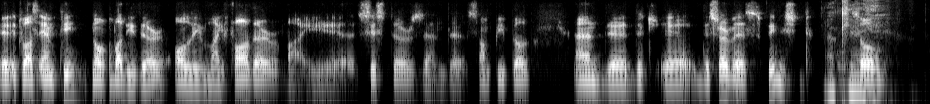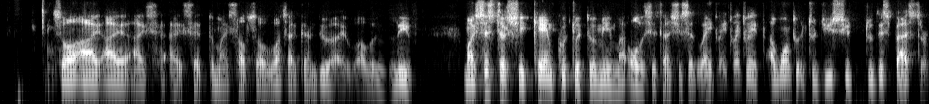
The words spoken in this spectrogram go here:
it was empty, nobody there, only my father, my uh, sisters, and uh, some people. And uh, the uh, the service finished. Okay. So, so I, I I I said to myself, so what I can do, I, I will leave. My sister, she came quickly to me, my older sister, and she said, wait, wait, wait, wait. I want to introduce you to this pastor.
